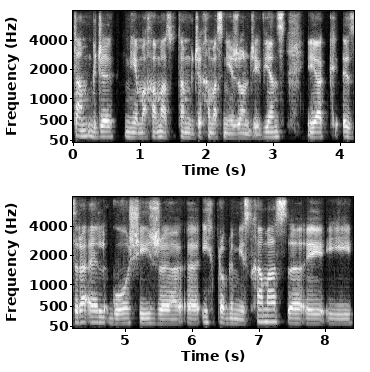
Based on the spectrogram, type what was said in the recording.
tam gdzie nie ma Hamasu, tam gdzie Hamas nie rządzi. Więc jak Izrael głosi, że e, ich problem jest Hamas e, i,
